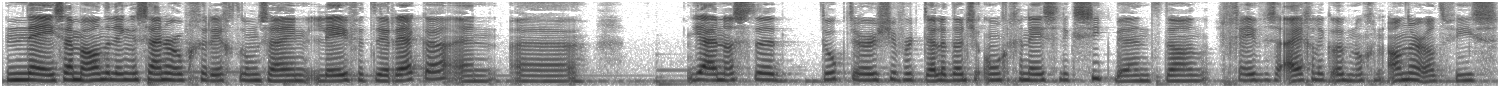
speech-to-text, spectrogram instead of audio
Nee, zijn behandelingen zijn erop gericht om zijn leven te rekken. En, uh, ja, en als de dokters je vertellen dat je ongeneeslijk ziek bent, dan geven ze eigenlijk ook nog een ander advies.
